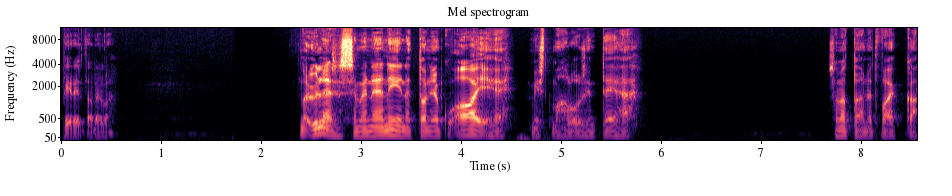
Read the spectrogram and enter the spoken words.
Piritorilla. No yleensä se menee niin, että on joku aihe, mistä mä haluaisin tehdä – sanotaan nyt vaikka,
